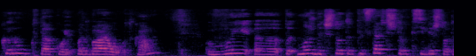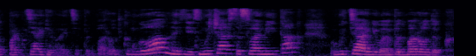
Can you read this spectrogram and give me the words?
круг такой подбородком. Вы, э, может быть, что-то, представьте, что вы к себе что-то подтягиваете подбородком. Главное здесь, мы часто с вами и так вытягиваем подбородок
